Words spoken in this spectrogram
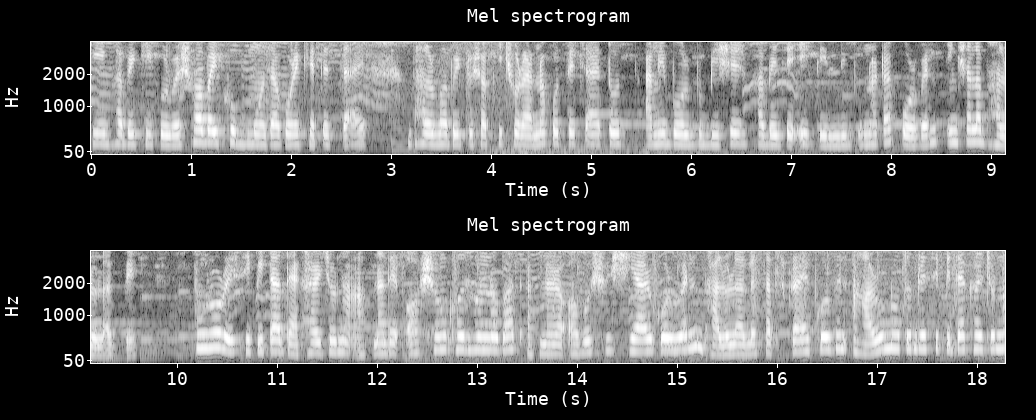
কীভাবে কি করবে, সবাই খুব মজা করে খেতে চায়, ভালোভাবে একটু সব কিছু রান্না করতে চায়, তো আমি বলব বিশেষভাবে যে এই তিল্লি বোনাটা করবেন ইনশাল্লাহ ভালো লাগবে। পুরো রেসিপিটা দেখার জন্য আপনাদের অসংখ্য ধন্যবাদ। আপনারা অবশ্যই শেয়ার করবেন, ভালো লাগলে সাবস্ক্রাইব করবেন, আরও নতুন রেসিপি দেখার জন্য।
